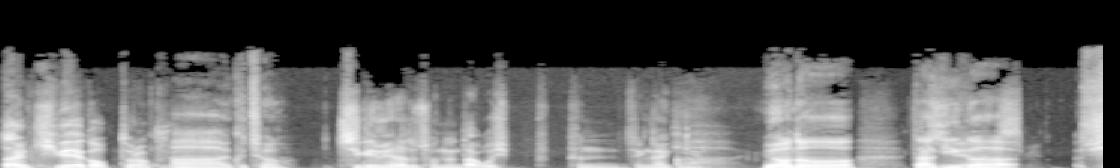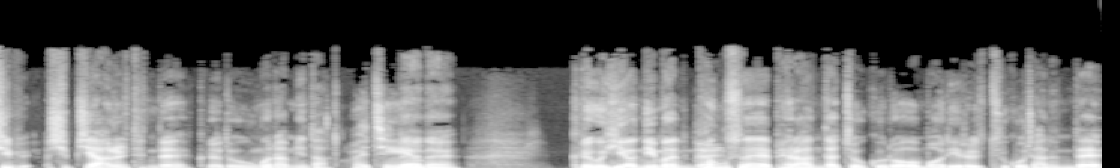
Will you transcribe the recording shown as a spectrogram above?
딸 기회가 없더라고요. 아, 그렇죠. 지금이라도 저는 따고 싶은 생각이에요. 면허 기회만 따기가 있으면. 쉽, 쉽지 않을 텐데 그래도 응원합니다. 화이팅해요. 네네. 그리고 희연님은 네. 평소에 베란다 쪽으로 머리를 두고 자는데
